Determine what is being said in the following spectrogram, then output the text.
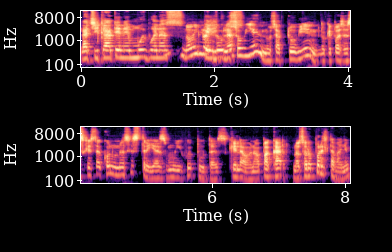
La chica tiene muy buenas No, y lo, lo películas. hizo bien, o sea, actuó bien. Lo que pasa es que está con unas estrellas muy hueputas que la van a opacar, no solo por el tamaño,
